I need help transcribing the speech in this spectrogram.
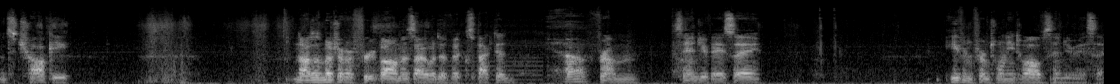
It's chalky. Not as much of a fruit bomb as I would have expected Yeah, from Sangiovese. Even from 2012 Sangiovese.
